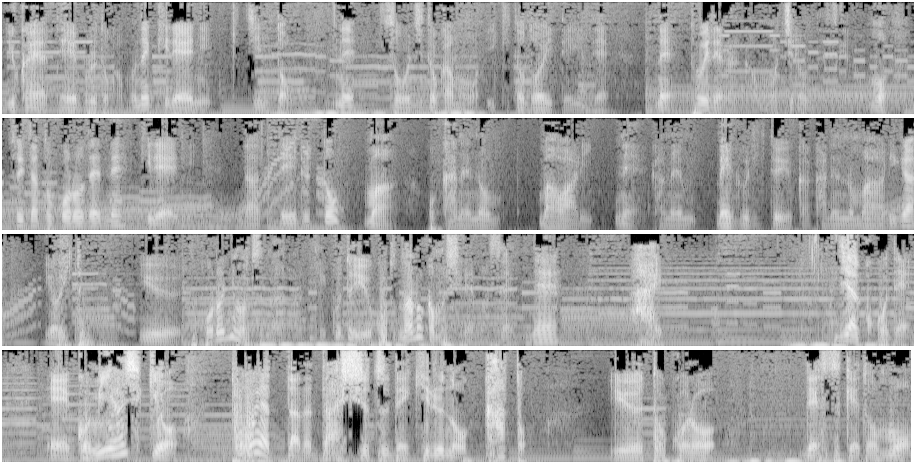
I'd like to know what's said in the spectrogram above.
うん、床やテーブルとかもね、綺麗にきちんと、ね、掃除とかも行き届いていて、ね、トイレなんかももちろんですけども、そういったところでね、綺麗になっていると、まあ、お金の周り、ね、金巡りというか金の周りが良いというところにもつながっていくということなのかもしれませんね。はい。じゃあここで、えー、ゴミ屋敷をどうやったら脱出できるのかというところですけども、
